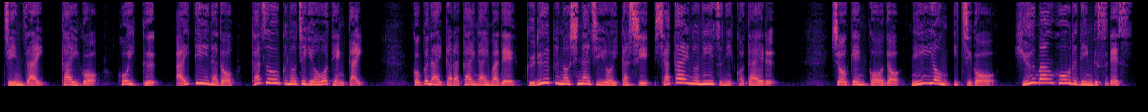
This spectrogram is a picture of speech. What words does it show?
人材、介護、保育、IT など数多くの事業を展開。国内から海外までグループのシナジーを活かし、社会のニーズに応える。証券コード2415ヒューマンホールディングスです。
